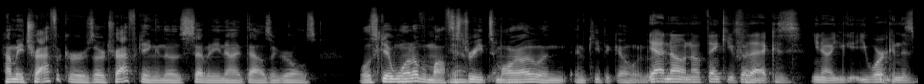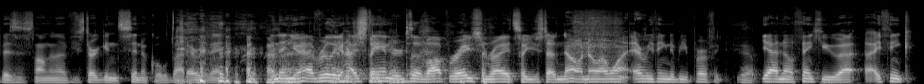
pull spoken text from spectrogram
how many traffickers are trafficking in those 79,000 girls? Well, let's get one of them off the street tomorrow and and keep it going. Yeah, right? no, no, thank you for that because you know you you work in this business long enough, you start getting cynical about everything, and then you have really high standards of operation, right? So you start, no, no, I want everything to be perfect. Yeah. yeah, no, thank you. I, I think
